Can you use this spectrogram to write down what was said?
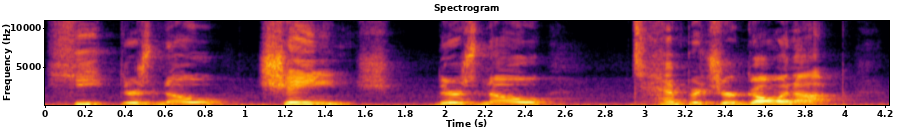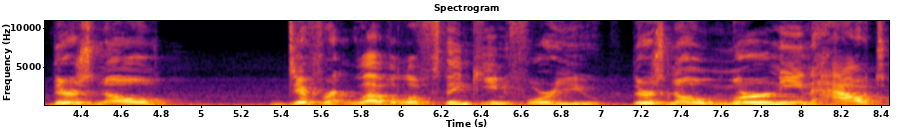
heat, there's no change, there's no temperature going up, there's no different level of thinking for you. There's no learning how to,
